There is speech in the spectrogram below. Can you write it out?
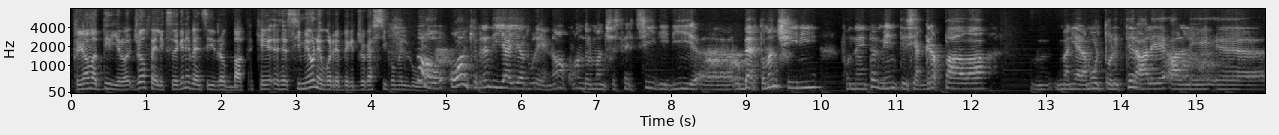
Proviamo a dirglielo. Joe Felix, che ne pensi di Drogba? Perché eh, Simeone vorrebbe che giocassi come lui. No, o anche prendi Yaya Touré, no? quando il Manchester City di eh, Roberto Mancini fondamentalmente si aggrappava in maniera molto letterale alle, eh,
